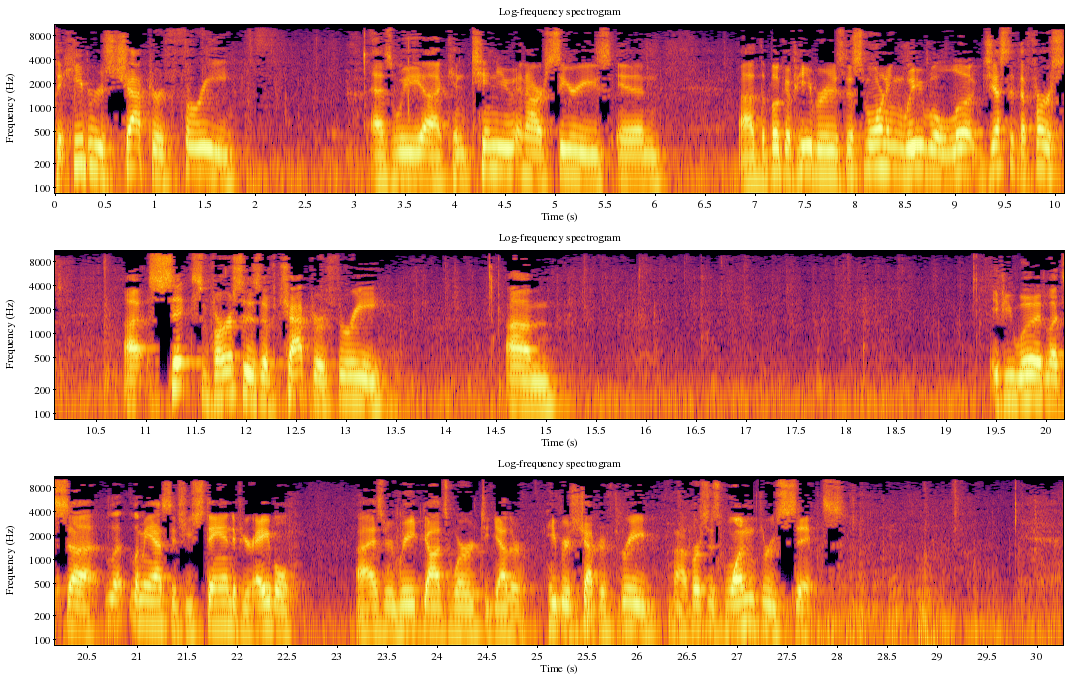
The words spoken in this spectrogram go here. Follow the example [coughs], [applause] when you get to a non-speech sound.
to Hebrews chapter 3 as we uh, continue in our series in uh, the book of Hebrews. This morning we will look just at the first uh, six verses of chapter 3. Um, if you would, let's, uh, let, let me ask that you stand if you're able uh, as we read God's word together. Hebrews chapter 3, uh, verses 1 through 6.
